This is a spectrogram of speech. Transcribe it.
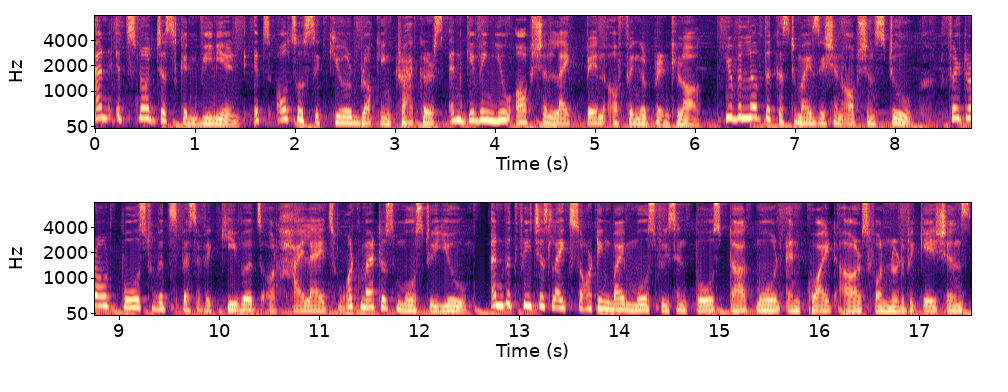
And it's not just convenient, it's also secure blocking trackers and giving you option like pin or fingerprint lock. You will love the customization options too. Filter out posts with specific keywords or highlights what matters most to you. And with features like sorting by most recent post, dark mode and quiet hours for notifications,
